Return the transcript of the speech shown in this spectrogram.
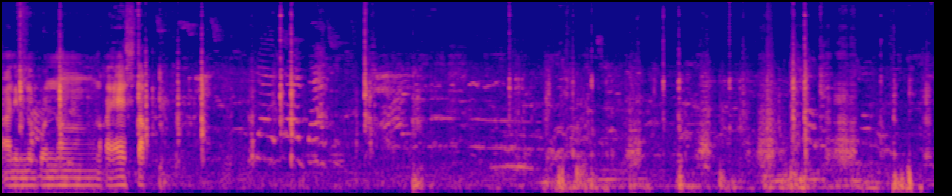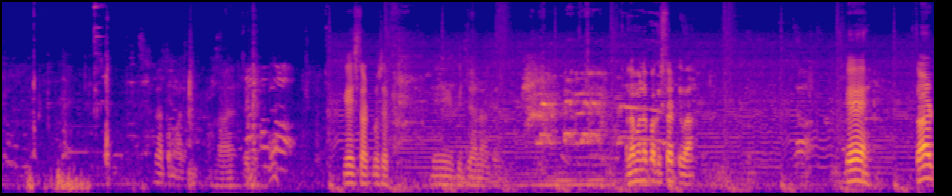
anim na buwan ng naka-stock. Wala itong. Ah, sige. Okay, start mo sa video natin. Alam mo na pag-start, di ba? Okay, start.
